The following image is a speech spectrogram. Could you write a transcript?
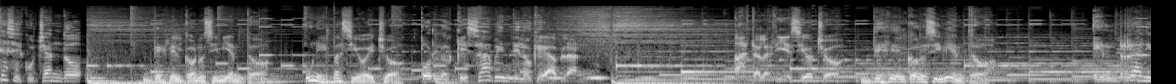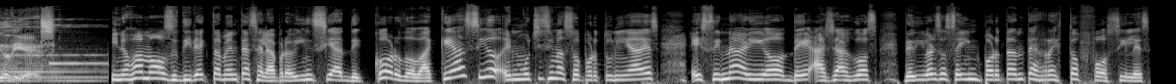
Estás escuchando Desde el Conocimiento, un espacio hecho por los que saben de lo que hablan. Hasta las 18, Desde el Conocimiento, en Radio 10. Y nos vamos directamente hacia la provincia de Córdoba, que ha sido en muchísimas oportunidades escenario de hallazgos de diversos e importantes restos fósiles.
